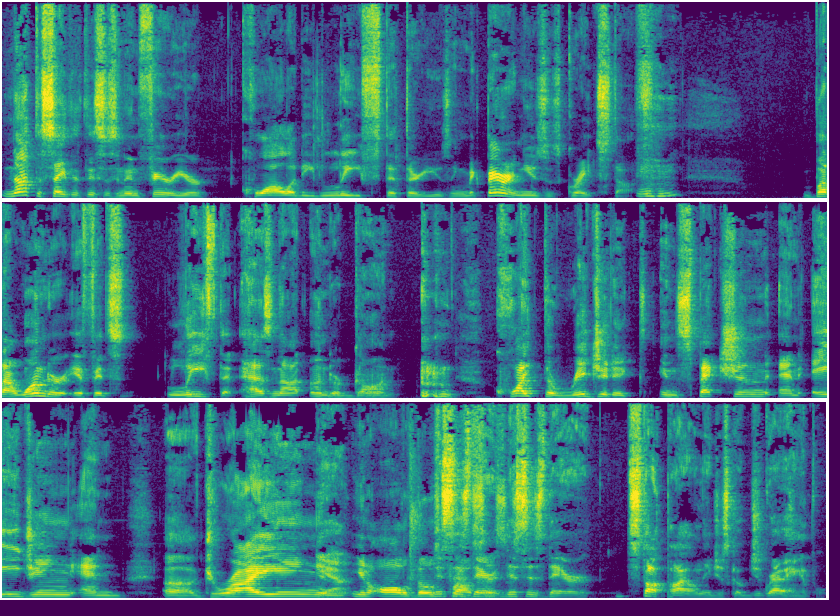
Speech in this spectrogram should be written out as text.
not to say that this is an inferior quality leaf that they're using. Mac Baren uses great stuff. But I wonder if it's leaf that has not undergone quite the rigid inspection and aging and uh, drying and Yeah. you know all of those This is their processes. this is their stockpile, and they just go just grab a handful.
